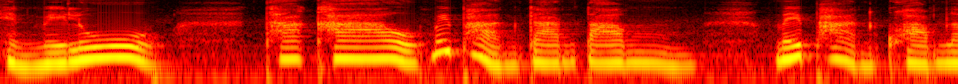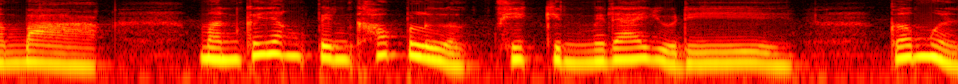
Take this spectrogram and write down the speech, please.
เห็นไหมลูก ถ้าข้าวไม่ผ่านการตำไม่ผ่านความลำบาก มันก็ยังเป็นข้าวเปลือกที่กินไม่ได้อยู่ดี ก็เหมือน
